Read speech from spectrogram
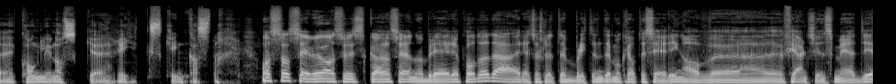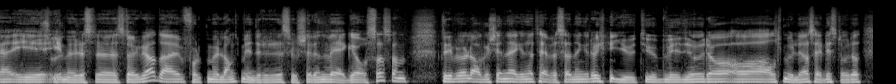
eh, Kongelig norsk eh, rikskringkaster. Og så ser vi jo, altså vi skal se enda bredere på det, det er rett og slett blitt en demokratisering av uh, fjernsynsmediet i, i mye større grad. Det er folk med langt mindre ressurser enn VG også, som driver og lager sine egne TV-sendinger og YouTube-videoer og, og, alt mulig. Jeg ser de står og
